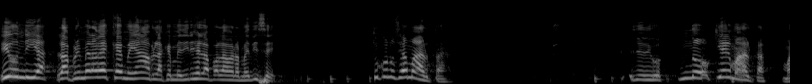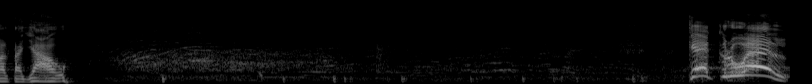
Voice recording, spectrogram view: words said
Y un día, la primera vez que me habla, que me dirige la palabra, me dice, ¿tú conoces a Marta? Y yo digo, no, ¿quién es Marta? Marta Yao. ¡Qué cruel!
